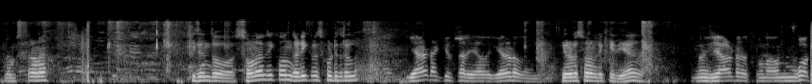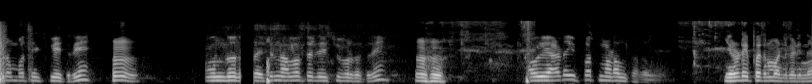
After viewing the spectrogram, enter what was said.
ನಮಸ್ಕಾರ ಅಣ್ಣ. ಇದೊಂದು ಸೋನಾಲಿಕ ಒಂದು ಗಾಡಿ ಕಳಿಸ್ಕೊಟ್ಟಿದ್ರಲ್ಲ? ಎರಡು ಹಾಕಿವಿ ಸರ್ ಎರಡು ಎರಡು ಎರಡು ಸೋನಾಲಿಕ ಇದೆಯಾ? ಎರಡು ಸುಮ ಒಂದು ಮೂವತ್ತೊಂಬತ್ತು ಎಚ್ ಪಿ ಐತ್ರಿ. ಹ್ಮ್. ಒಂದು ಐತ್ರಿ ನಲ್ವತ್ತೈದು ಎಚ್ ಪಿ ಬರ್ತೈತೆ ರೀ ಹ್ಮ್ ಹ್ಮ್. ಅವು ಎರಡು ಇಪ್ಪತ್ತು ಮಾಡಲ್ ಸರ್ ಅವು. ಎರಡು ಇಪ್ಪತ್ತರ ಮಾಡಿ ಗಾಡಿನ?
